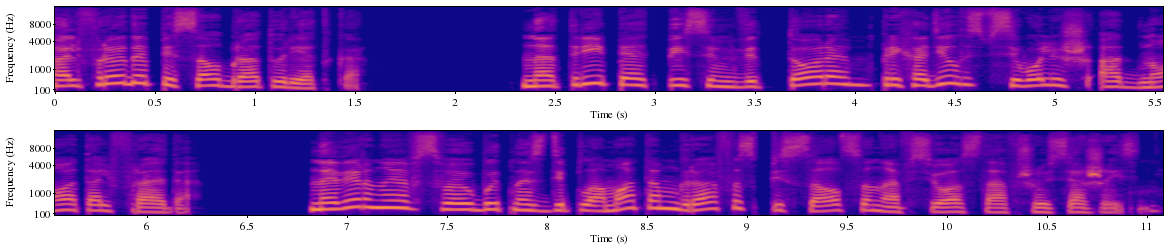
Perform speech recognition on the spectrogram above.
Альфредо писал брату редко. На три-пять писем Витторе приходилось всего лишь одно от Альфреда. Наверное, в свою бытность дипломатом граф исписался на всю оставшуюся жизнь.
